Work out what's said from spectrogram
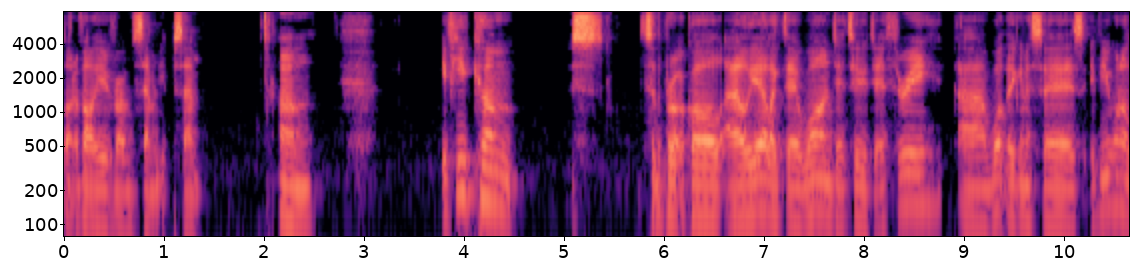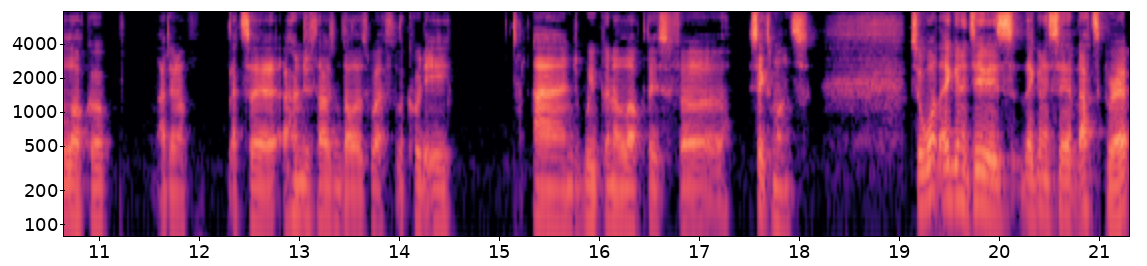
loan value of around 70%. Um, if you come to the protocol earlier, like day one, day two, day three, uh, what they're going to say is if you want to lock up, I don't know, let's say $100,000 worth of liquidity, and we're going to lock this for six months. So, what they're going to do is they're going to say, that's great.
